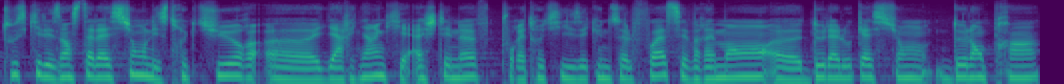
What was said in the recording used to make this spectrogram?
tout ce qui est les installations, les structures, il n'y a rien qui est acheté neuf pour être utilisé qu'une seule fois. C'est vraiment euh, de la location, de l'emprunt,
